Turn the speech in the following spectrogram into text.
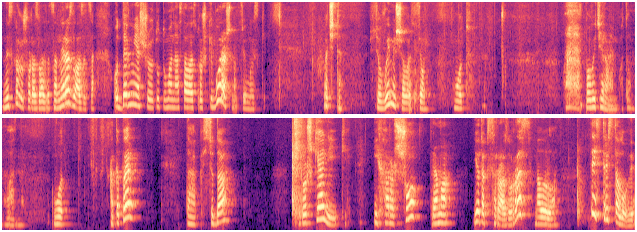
Не скажу, що розлазиться, не розлазиться. От домішую, тут у мене осталось трошки борошна в цій мисці. Бачите, все вимішалось, все. От. Повитираємо потім, ладно. От. А тепер так, сюди трошки олійки. І хорошо, прямо, я так сразу раз налила, десь 3 столові.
